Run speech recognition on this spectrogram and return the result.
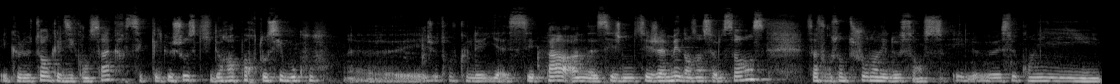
et que le temps qu'elles y consacrent, c'est quelque chose qui leur apporte aussi beaucoup. Euh, et je trouve que c'est pas, c'est jamais dans un seul sens, ça fonctionne toujours dans les deux sens. Et ce qu'on y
